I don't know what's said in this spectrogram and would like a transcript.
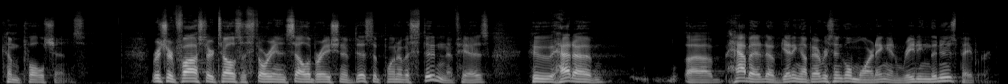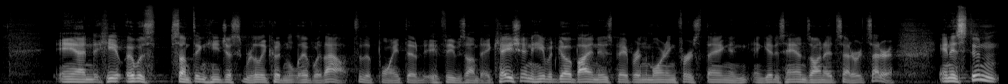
compulsions. Richard Foster tells a story in celebration of discipline of a student of his who had a, a habit of getting up every single morning and reading the newspaper. And he, it was something he just really couldn't live without to the point that if he was on vacation, he would go buy a newspaper in the morning first thing and, and, get his hands on it, et cetera, et cetera. And his student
